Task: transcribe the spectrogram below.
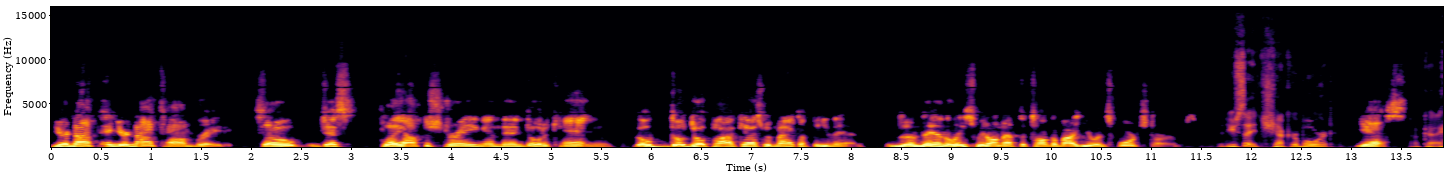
You're not, and you're not Tom Brady. So just play out the string and then go to Canton. Go, go do a podcast with McAfee. Then, then at least we don't have to talk about you in sports terms. Did you say checkerboard? Yes. Okay.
